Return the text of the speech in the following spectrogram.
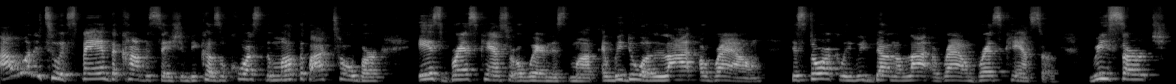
I wanted to expand the conversation because, of course, the month of October is Breast Cancer Awareness Month, and we do a lot around. Historically, we've done a lot around breast cancer research,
